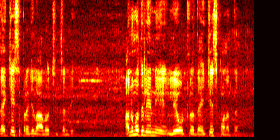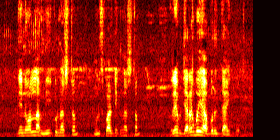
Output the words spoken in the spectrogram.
దయచేసి ప్రజలు ఆలోచించండి. అనుమతి లేని లేఅవుట్లో దయచేసి కొనద్దండి. దీనివల్ల మీకు నష్టం మున్సిపాలిటీకి నష్టం రేపు జరగబోయే అభివృద్ధి ఆగిపోతుంది.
